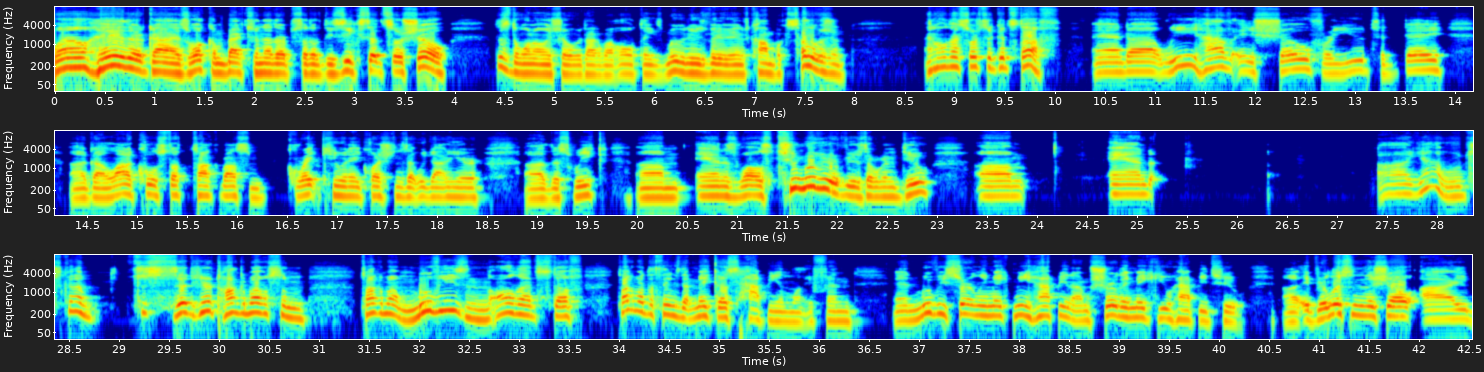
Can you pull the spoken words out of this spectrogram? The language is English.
Well, hey there, guys. Welcome back to another episode of the Zeke Said So Show. This is the one only show where we talk about all things movie news, video games, comic books, television, and all that sorts of good stuff. And uh, we have a show for you today. Uh, got a lot of cool stuff to talk about. Some great Q and A questions that we got here uh, this week, um, and as well as two movie reviews that we're going to do. Um, and uh, yeah, we're just gonna just sit here talk about some talk about movies and all that stuff. Talk about the things that make us happy in life and and movies certainly make me happy and i'm sure they make you happy too. Uh, if you're listening to the show i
